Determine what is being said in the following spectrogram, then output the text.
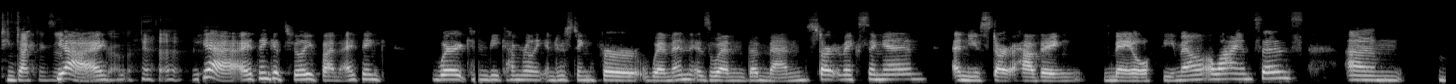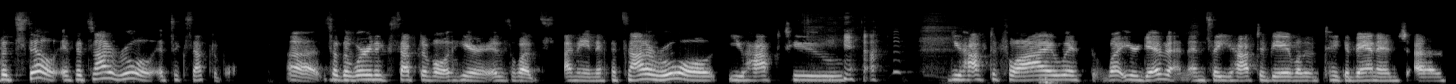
Team tactics. Yeah. I, yeah. I think it's really fun. I think where it can become really interesting for women is when the men start mixing in and you start having male female alliances. Um, but still, if it's not a rule, it's acceptable. Uh, so the mm-hmm. word acceptable here is what's, I mean, if it's not a rule, you have to, yeah. you have to fly with what you're given. And so you have to be able to take advantage of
